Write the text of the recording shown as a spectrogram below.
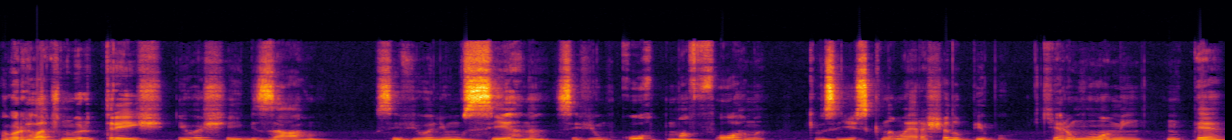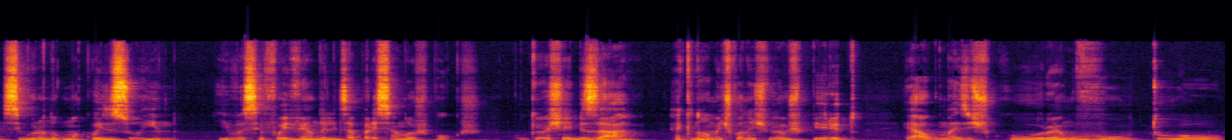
Agora, relato número 3, eu achei bizarro você viu ali um ser, né? Você viu um corpo, uma forma que você disse que não era Shadow People, que era um homem em pé segurando alguma coisa e sorrindo. E você foi vendo ele desaparecendo aos poucos. O que eu achei bizarro é que normalmente quando a gente vê um espírito é algo mais escuro, é um vulto ou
